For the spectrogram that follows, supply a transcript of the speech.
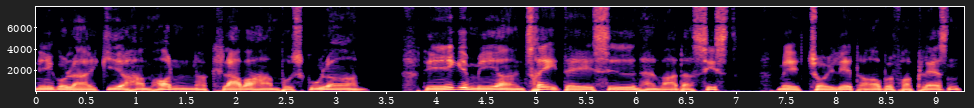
Nikolaj giver ham hånden og klapper ham på skulderen. Det er ikke mere end tre dage siden han var der sidst, med et toilet oppe fra pladsen,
